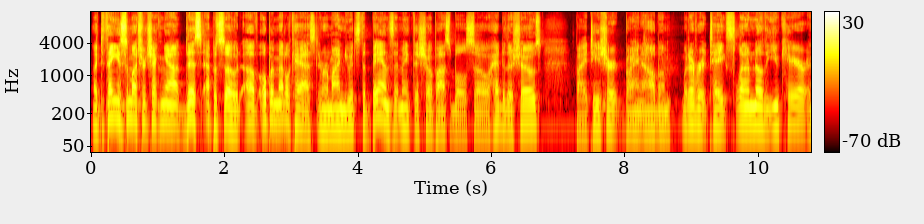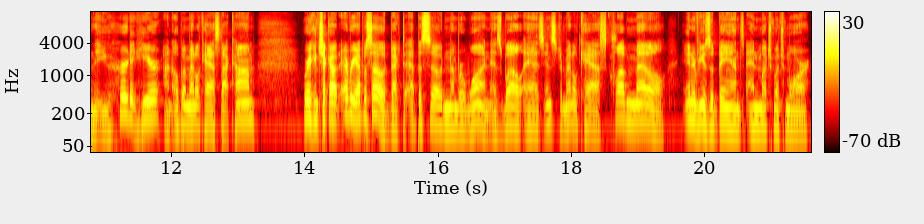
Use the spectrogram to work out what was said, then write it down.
I'd like to thank you so much for checking out this episode of Open Metal Cast and remind you it's the bands that make this show possible. So head to their shows, buy a t shirt, buy an album, whatever it takes. Let them know that you care and that you heard it here on openmetalcast.com, where you can check out every episode back to episode number one, as well as instrumental cast, club metal, interviews with bands, and much, much more.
